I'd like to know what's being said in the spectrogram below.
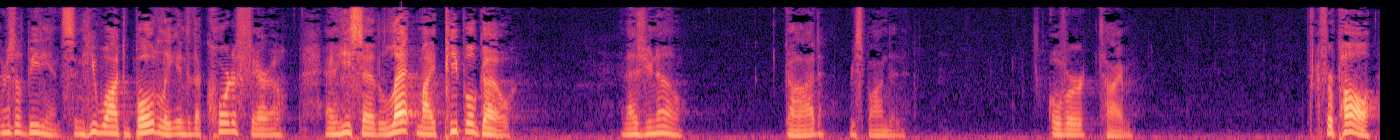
There was obedience, and he walked boldly into the court of Pharaoh, and he said, Let my people go. And as you know, God responded over time. For Paul,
